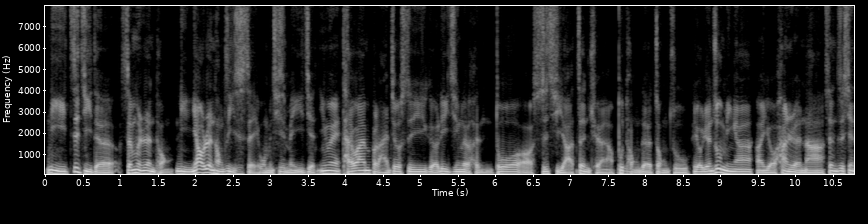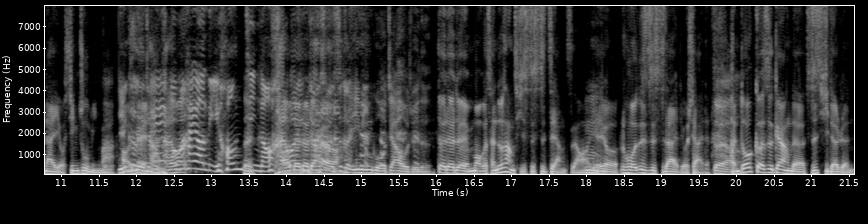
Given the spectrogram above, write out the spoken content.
你自己的身份认同，你要认同自己是谁，我们其实没意见，因为台湾本来就是一个历经了很多。啊，时期啊，政权啊，不同的种族，有原住民啊，啊，有汉人啊，甚至现在有新住民嘛。严格来讲，台湾还有李鸿金哦。台湾对对对，还是个移民国家，我觉得。对对对，某个程度上其实是这样子啊，也有或日治时代留下来的，对啊，很多各式各样的时期的人。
